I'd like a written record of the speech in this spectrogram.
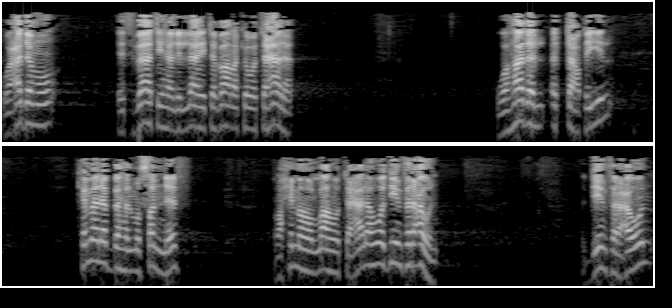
وعدم إثباتها لله تبارك وتعالى. وهذا التعطيل كما نبه المصنف رحمه الله تعالى هو دين فرعون. دين فرعون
